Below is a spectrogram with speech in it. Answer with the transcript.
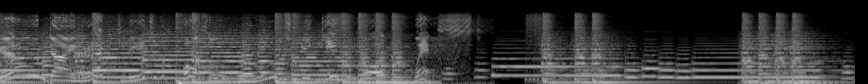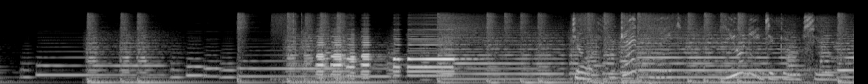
Go directly to the portal room to begin your quest. Don't forget, Blit, you need to go to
